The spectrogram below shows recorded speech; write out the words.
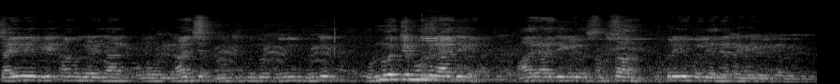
ചൈനയും വിയറ്റ്നാമും കഴിഞ്ഞാൽ ഉള്ള ഒരു രാജ്യം. നൂറ്റി തൊണ്ണൂറ്റി മൂന്ന് രാജ്യങ്ങൾ. ആ രാജ്യങ്ങളിൽ സംസ്ഥാനം ഇത്രയും വലിയ നേട്ടം കൈവരിക്കാൻ പറ്റുന്നു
